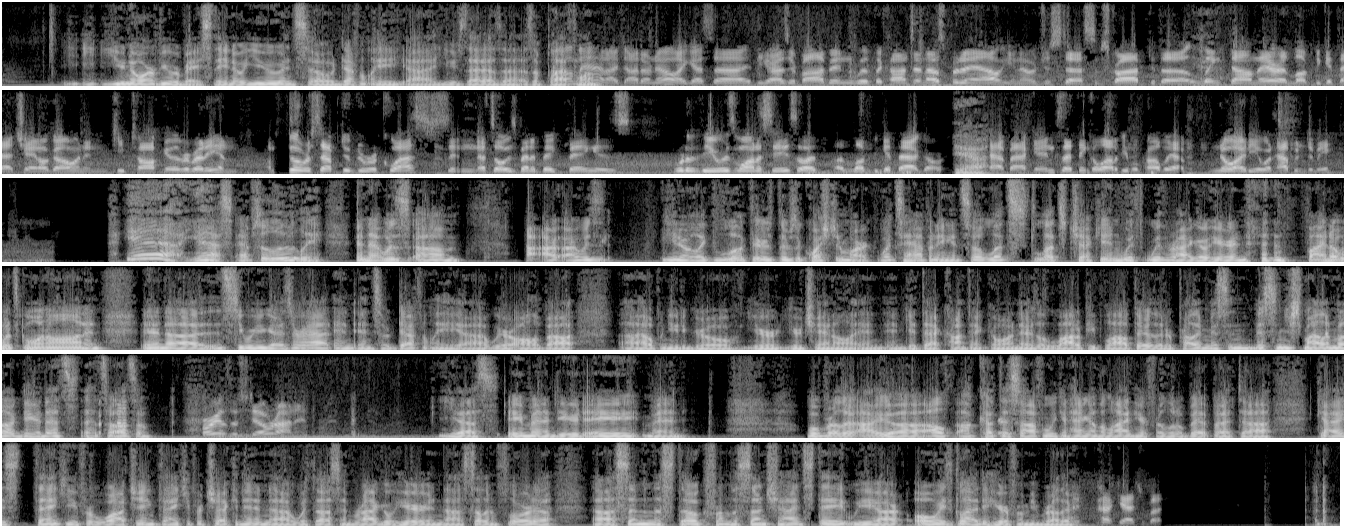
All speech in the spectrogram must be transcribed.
y- you know our viewer base. They know you, and so definitely uh, use that as a as a platform. Oh man, I, I don't know. I guess uh, if you guys are vibing with the content I was putting out, you know, just uh, subscribe to the link down there. I'd love to get that channel going and keep talking to everybody. And I'm still receptive to requests, and that's always been a big thing. Is what do the viewers want to see? So I'd, I'd love to get that going, yeah. tap back in, because I think a lot of people probably have no idea what happened to me. Yeah, yes, absolutely. And that was um I, I was you know, like look, there's there's a question mark. What's happening? And so let's let's check in with with RyGo here and, find out what's going on and and uh and see where you guys are at. And and so definitely uh we are all about uh, helping you to grow your your channel and and get that content going. There's a lot of people out there that are probably missing missing your smiling mug, dude. That's that's awesome. Orioles are still running. Yes, amen, dude. Amen. Well, brother, I uh, I'll I'll cut this off and we can hang on the line here for a little bit. But uh, guys, thank you for watching. Thank you for checking in uh, with us and RyGo here in uh, Southern Florida, uh, sending the stoke from the Sunshine State. We are always glad to hear from you, brother. Back at you,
